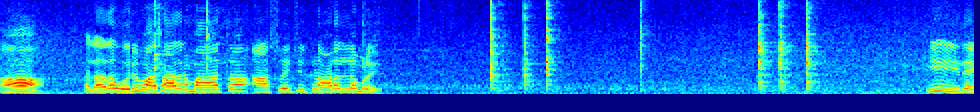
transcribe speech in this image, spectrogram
ആ അല്ലാതെ ഒരു സാധനം മാത്രം ആശ്രയിച്ച് നിൽക്കുന്ന ആളല്ല നമ്മൾ. ഈ ഇതേ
